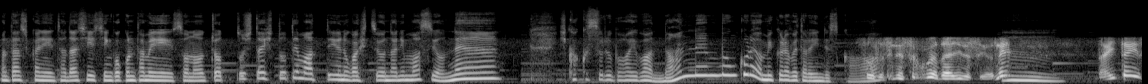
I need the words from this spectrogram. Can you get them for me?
まあ確かに正しい申告のためにそのちょっとした一手間っていうのが必要になりますよね。比較する場合は何年分くらいを見比べたらいいんですか？そうですね。そこが大事ですよね。うん、だいたい3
